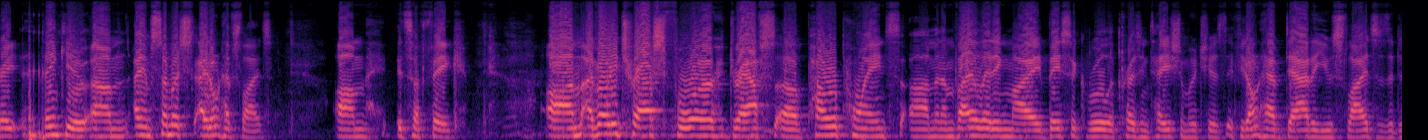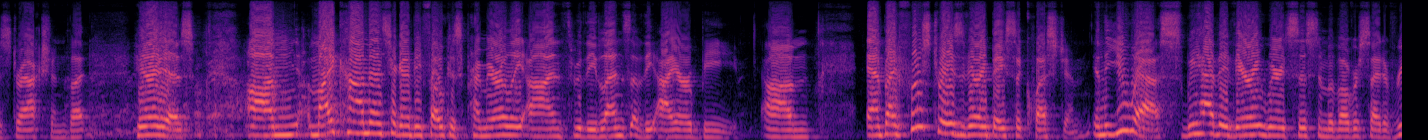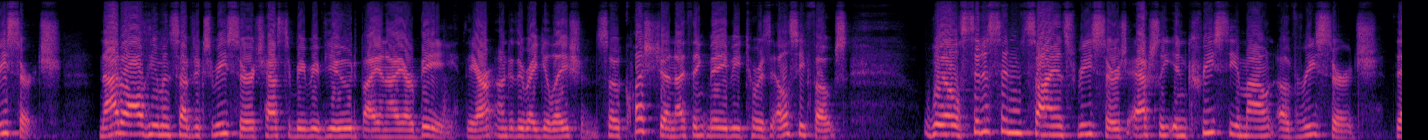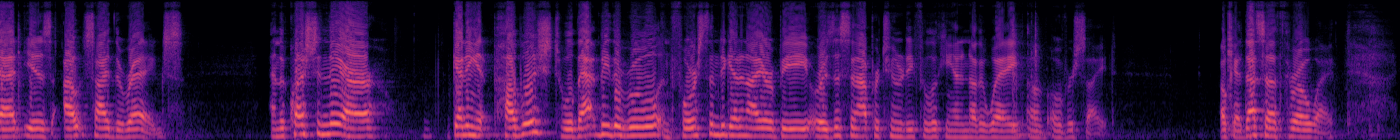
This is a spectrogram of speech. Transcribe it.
Great, thank you. Um, I am so much, I don't have slides. Um, It's a fake. Um, I've already trashed four drafts of PowerPoints, um, and I'm violating my basic rule of presentation, which is if you don't have data, use slides as a distraction, but here it is. Um, My comments are going to be focused primarily on through the lens of the IRB. Um, And I first raise a very basic question. In the US, we have a very weird system of oversight of research. Not all human subjects research has to be reviewed by an IRB. They aren't under the regulations. So a question, I think maybe towards ELSI folks, will citizen science research actually increase the amount of research that is outside the regs? And the question there, getting it published, will that be the rule and force them to get an IRB, or is this an opportunity for looking at another way of oversight? Okay, that's a throwaway.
